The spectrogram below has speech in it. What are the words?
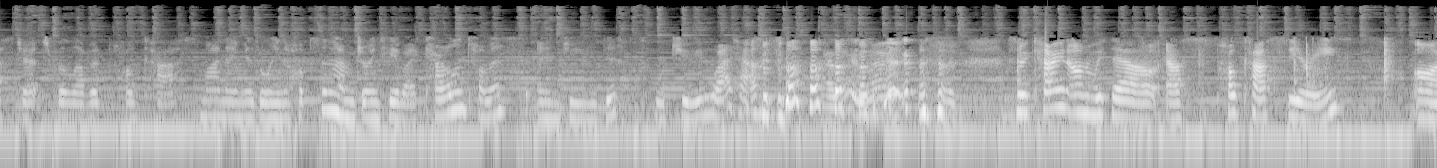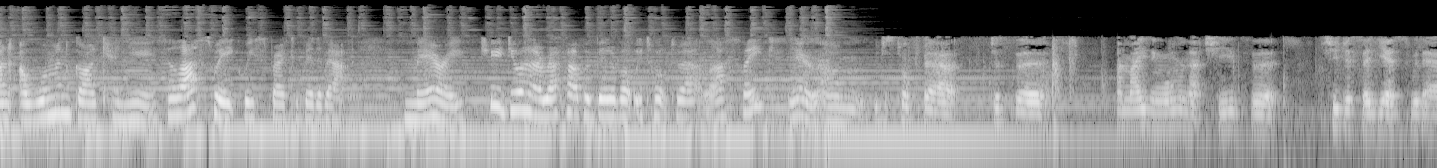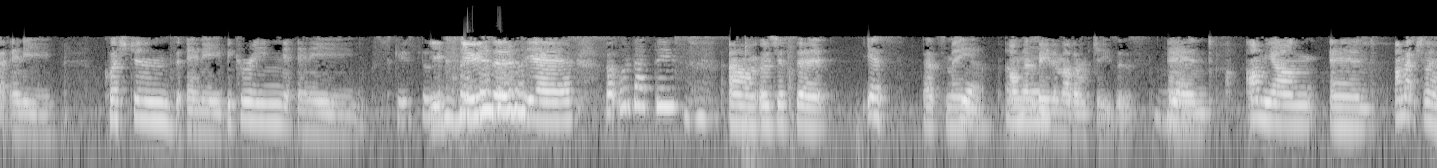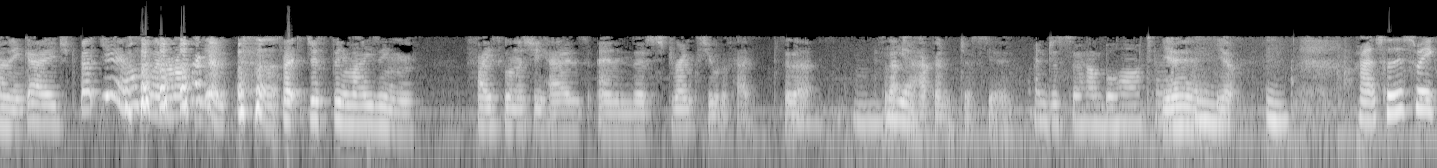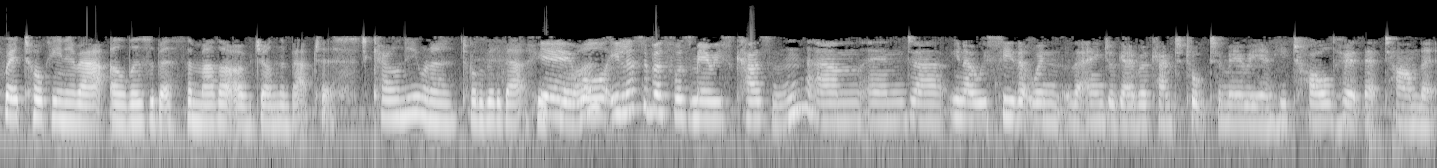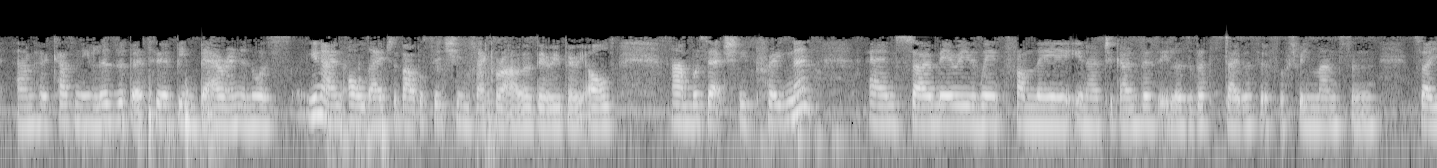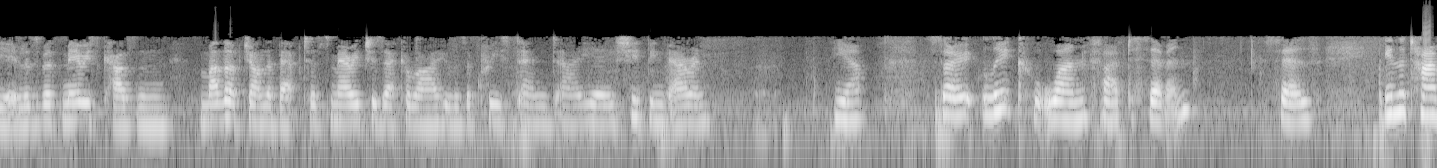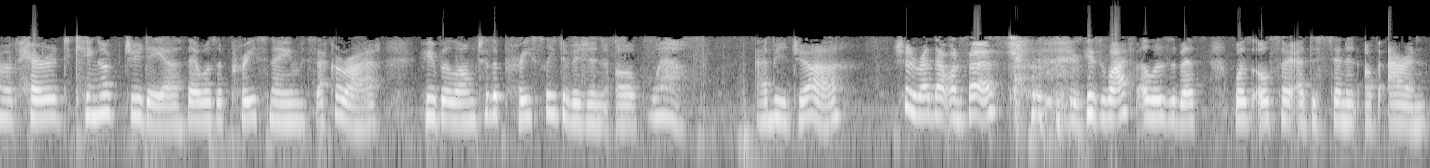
House Church Beloved podcast. My name is Alina Hobson I'm joined here by Carolyn Thomas and Judith or Jude Whitehouse. Hello. so we're carrying on with our, our podcast series on A Woman God Can Use. So last week we spoke a bit about Mary. Jude, do you want to wrap up a bit of what we talked about last week? yeah, um, we just talked about just the amazing woman that she is. That she just said yes without any questions, any bickering, any Excuses. excuses. yeah, but what about this? Um, it was just that yes, that's me. Yeah, I'm going to be the mother of Jesus, Yeah. and I'm young, and I'm actually only engaged. But yeah, I'll believe when I'm pregnant. But just the amazing faithfulness she has and the strength she would have had for that for that Yeah. to happen. Just yeah, and just so humble hearted. yeah, Mm. yep. Mm. Right, so this week we're talking about Elizabeth, the mother of John the Baptist. Carolyn, do you want to talk a bit about who she Yeah, well. Elizabeth was Mary's cousin, um, and uh, you know we see that when the angel Gabriel came to talk to Mary, and he told her at that time that um, her cousin Elizabeth, who had been barren and was, you know, in old age, the Bible said she and Zechariah were very, very old, um, was actually pregnant. And so Mary went from there, you know, to go and visit Elizabeth, stayed with her for three months. And so, yeah, Elizabeth, Mary's cousin, mother of John the Baptist, married to Zechariah, who was a priest, and uh, yeah, she'd been barren. Yeah. So Luke 1 5 to 7 says, In the time of Herod, king of Judea, there was a priest named Zechariah who belonged to the priestly division of, wow, Abijah. Should have read that one first. His wife Elizabeth was also a descendant of Aaron.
